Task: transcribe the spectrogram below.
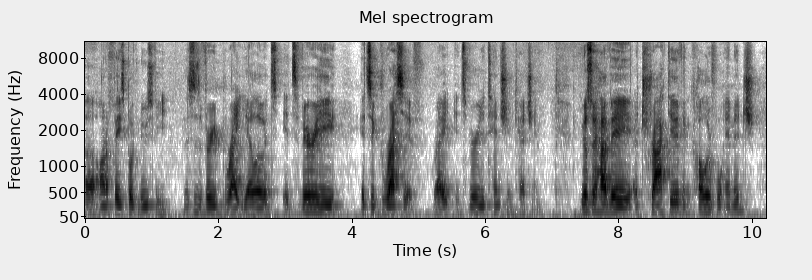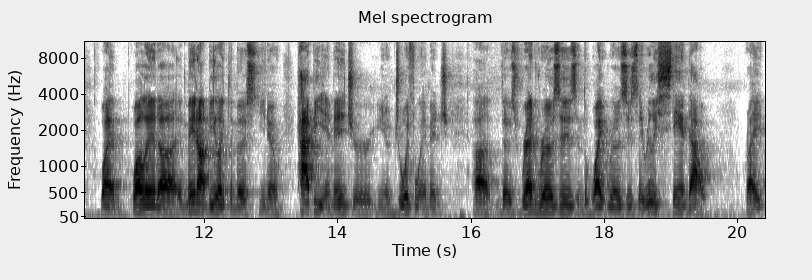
uh, on a Facebook newsfeed. This is a very bright yellow. It's it's very it's aggressive, right? It's very attention catching. We also have a attractive and colorful image. While while it uh, it may not be like the most you know happy image or you know joyful image, uh, those red roses and the white roses they really stand out right?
